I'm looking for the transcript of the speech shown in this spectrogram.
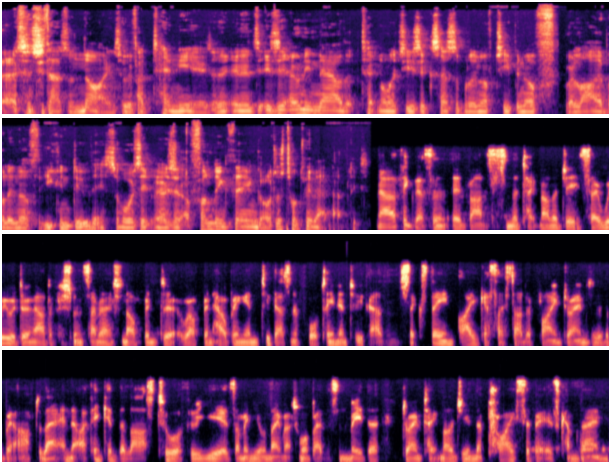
uh, since 2009, so we've had 10 years. And, and is it only now that technology is accessible enough, cheap enough, reliable enough that you can do this, or is it is it a funding thing? Or just talk to me about that, please. No, I think that's an advances in the technology. So we were doing artificial insemination. I've been do, well, I've been helping in 2014 and 2016. I guess I started flying drones a little bit after that, and I think in the last two or three years, I mean, you'll know much more about this than me. The drone technology and the price of it has come down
